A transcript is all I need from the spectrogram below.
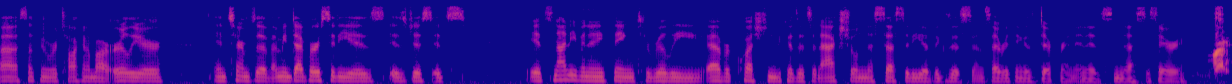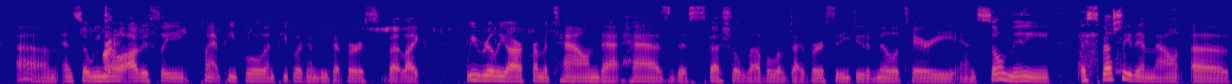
uh, something we were talking about earlier, in terms of I mean diversity is is just it's it's not even anything to really ever question because it's an actual necessity of existence. Everything is different and it's necessary. Right. Um, and so we know obviously plant people and people are going to be diverse, but like we really are from a town that has this special level of diversity due to military and so many, especially the amount of,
